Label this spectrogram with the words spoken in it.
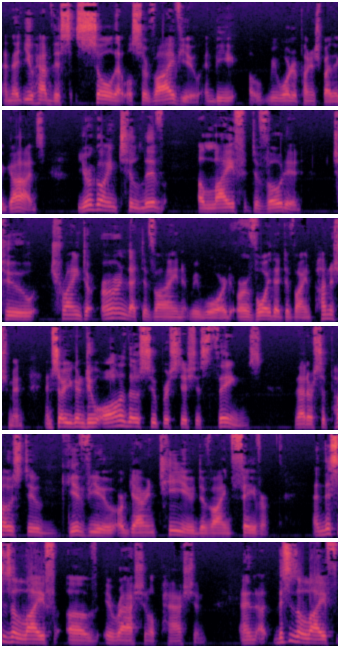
and that you have this soul that will survive you and be uh, rewarded or punished by the gods, you're going to live a life devoted to trying to earn that divine reward or avoid that divine punishment. And so you're going to do all of those superstitious things that are supposed to give you or guarantee you divine favor. And this is a life of irrational passion. And uh, this is a life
